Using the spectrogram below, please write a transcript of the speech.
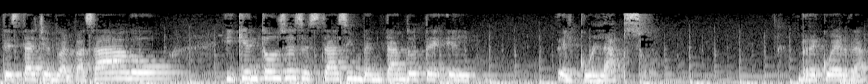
te estás yendo al pasado y que entonces estás inventándote el, el colapso. Recuerda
